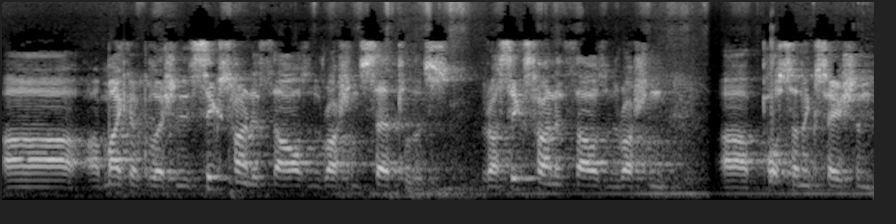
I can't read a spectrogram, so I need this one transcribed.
uh, my calculation is 600,000 Russian settlers. There are 600,000 Russian uh, post-annexation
